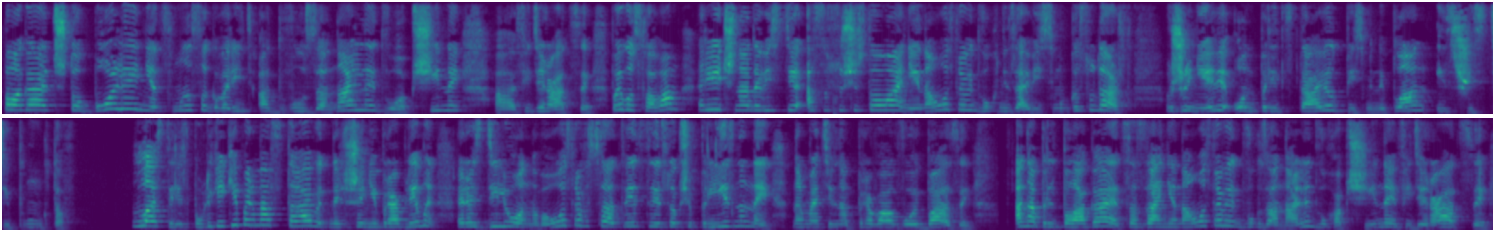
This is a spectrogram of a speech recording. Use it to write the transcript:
полагает, что более нет смысла говорить о двузональной, двуобщинной э, федерации. По его словам, речь надо вести о сосуществовании на острове двух независимых государств. В Женеве он представил письменный план из шести пунктов. Власти Республики Кипр настаивают на решении проблемы разделенного острова в соответствии с общепризнанной нормативно-правовой базой. Она предполагает создание на острове двухзональной двухобщинной федерации.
